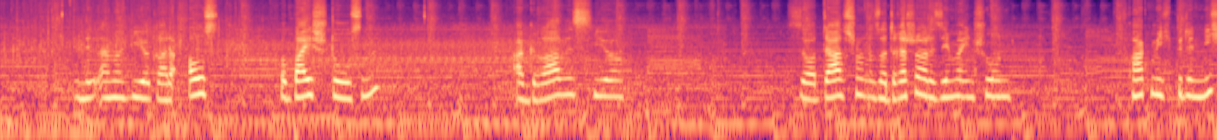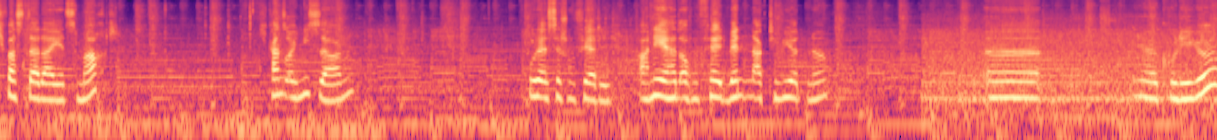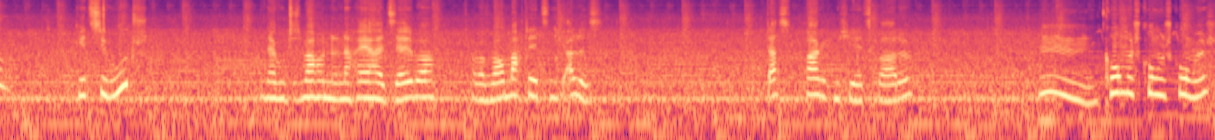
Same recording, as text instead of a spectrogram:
und jetzt einmal hier geradeaus vorbeistoßen. Agravis hier. So, da ist schon unser Drescher, da sehen wir ihn schon. Frag mich bitte nicht, was der da jetzt macht. Ich kann es euch nicht sagen. Oder ist er schon fertig? Ach nee, er hat auf dem Feld Wenden aktiviert, ne? Äh, ja, Kollege. Geht's dir gut? Na gut, das machen wir dann nachher halt selber. Aber warum macht er jetzt nicht alles? Das frage ich mich hier jetzt gerade. Hm, komisch, komisch, komisch.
